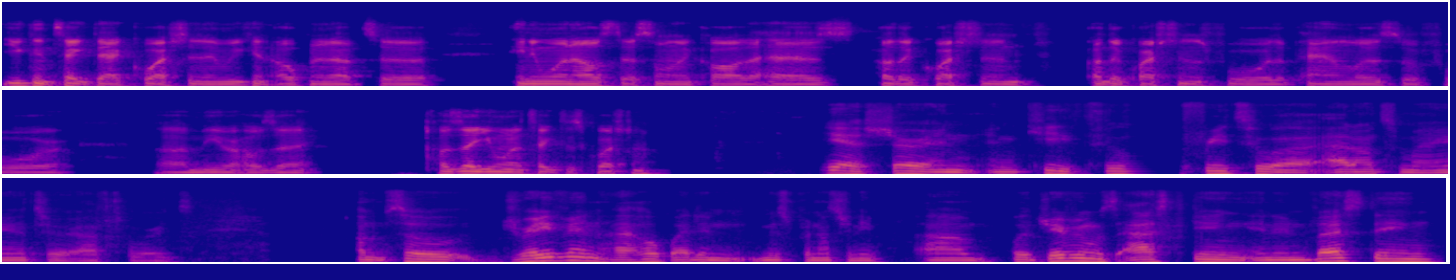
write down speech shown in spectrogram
you can take that question and we can open it up to anyone else that's on the call that has other questions, other questions for the panelists or for uh, me or Jose. Jose, you want to take this question? Yeah, sure. And and Keith, feel free to uh, add on to my answer afterwards. Um, so Draven, I hope I didn't mispronounce your name. Um, but Draven was asking in investing,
